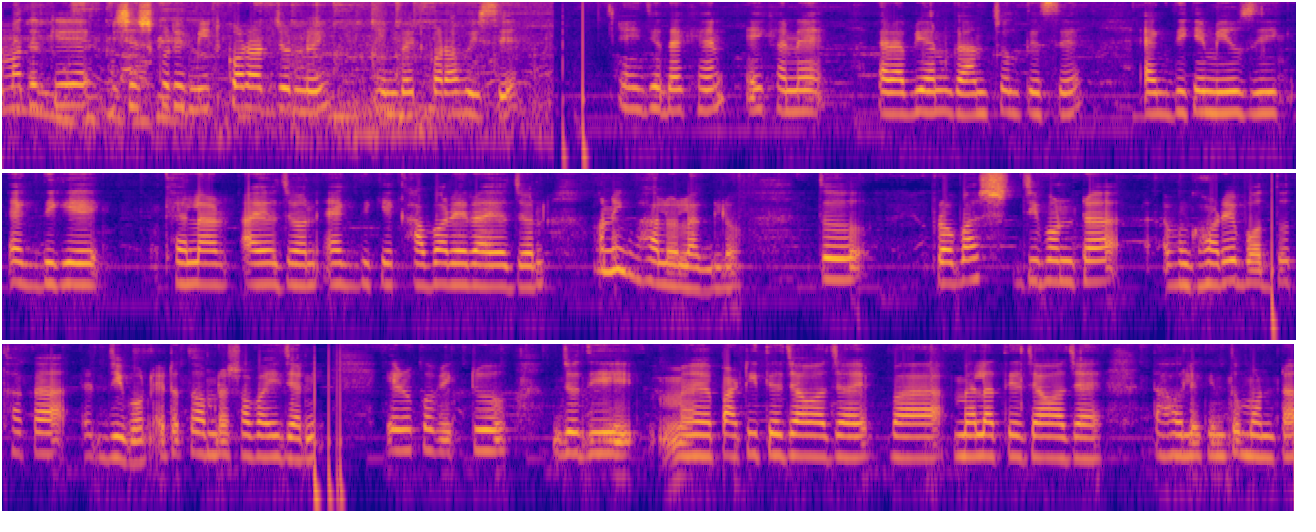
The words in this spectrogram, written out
আমাদেরকে বিশেষ করে মিট করার জন্যই ইনভাইট করা হয়েছে এই যে দেখেন এইখানে অ্যারাবিয়ান গান চলতেছে, একদিকে মিউজিক একদিকে খেলার আয়োজন, একদিকে খাবারের আয়োজন, অনেক ভালো লাগল। তো প্রবাস জীবনটা এবং ঘরে বদ্ধ থাকা জীবন, এটা তো আমরা সবাই জানি। এরকম একটু যদি পার্টিতে যাওয়া যায় বা মেলাতে যাওয়া যায়, তাহলে কিন্তু মনটা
